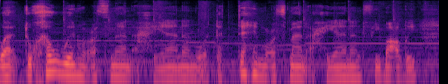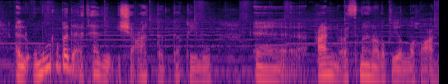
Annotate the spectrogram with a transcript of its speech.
وتخون عثمان أحيانا وتتهم عثمان أحيانا في بعض الأمور. وبدأت هذه الإشاعات تنتقل آه، عن عثمان رضي الله عنه.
